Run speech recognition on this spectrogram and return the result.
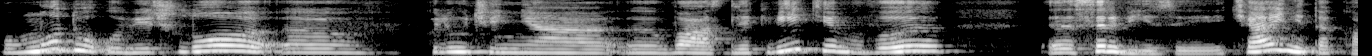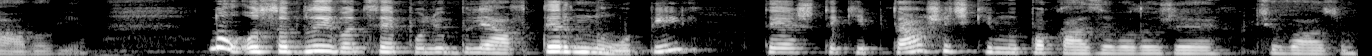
в моду увійшло е, включення е, ваз для квітів в сервізи, чайні та кавові. Ну, особливо це полюбляв Тернопіль, теж такі пташечки, ми показували вже цю вазу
